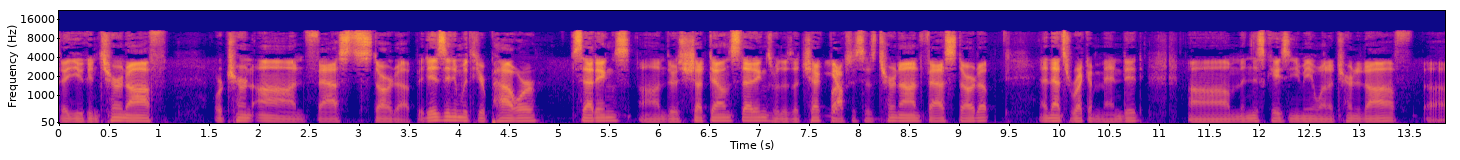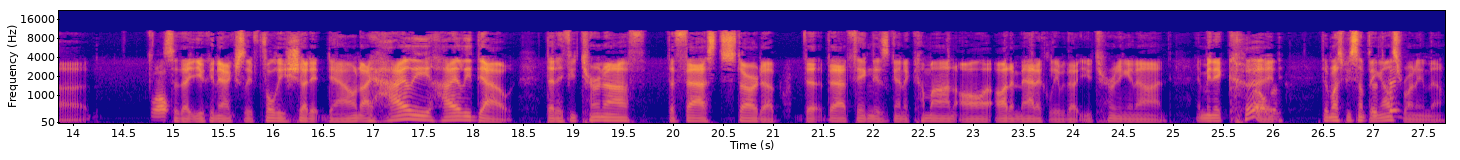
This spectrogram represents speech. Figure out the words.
that you can turn off or turn on fast startup. It is in with your power settings. Um, there's shutdown settings where there's a checkbox yep. that says turn on fast startup and that's recommended. Um, in this case, you may want to turn it off uh, well, so that you can actually fully shut it down. I highly, highly doubt that if you turn off the fast startup, that that thing is going to come on all automatically without you turning it on. I mean, it could. Well, the, there must be something else thing, running though.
